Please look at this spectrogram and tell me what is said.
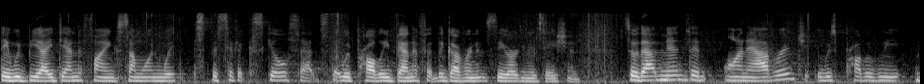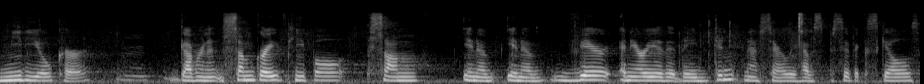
they would be identifying someone with specific skill sets that would probably benefit the governance of the organization. So that meant that on average, it was probably mediocre mm. governance, some great people, some in a, in a very, an area that they didn't necessarily have specific skills.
